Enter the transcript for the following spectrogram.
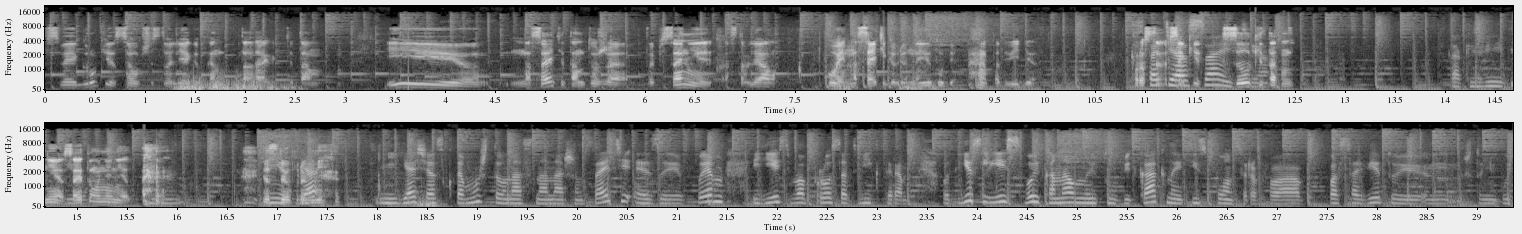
в своей группе сообщества лего ВКонтакте там и на сайте там тоже в описании оставлял, ой, на сайте говорю, на ютубе под видео. Просто Кстати, всякие ссылки там. Так, извините. Нет, сайта у меня нет. Если вы про меня. Не я сейчас к тому, что у нас на нашем сайте EZFM есть вопрос от Виктора. Вот если есть свой канал на Ютубе, как найти спонсоров? А, посоветуй что-нибудь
